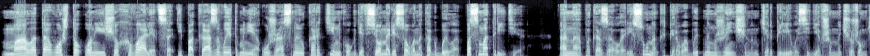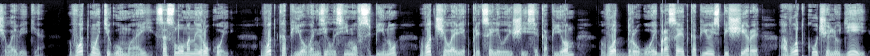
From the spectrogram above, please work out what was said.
Мало того, что он еще хвалится и показывает мне ужасную картинку, где все нарисовано как было. Посмотрите. Она показала рисунок первобытным женщинам, терпеливо сидевшим на чужом человеке. Вот мой тягумай со сломанной рукой. Вот копье вонзилось ему в спину. Вот человек, прицеливающийся копьем. Вот другой бросает копье из пещеры. А вот куча людей,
